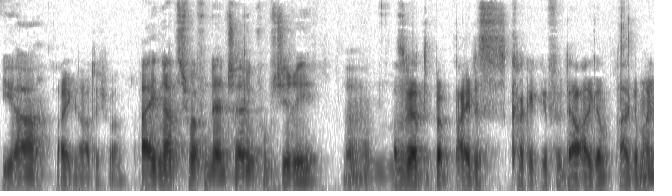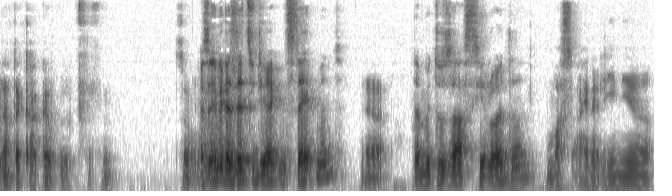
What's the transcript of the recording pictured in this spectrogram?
ja, Eigenartig war. eigenartig war von der Entscheidung vom Schiri. Ähm, Also der hat be- beides Kacke gepfiffen. Der allgemein, allgemein Mhm. hat der Kacke gepfiffen. So. also entweder setzt du direkt ein Statement, ja. Damit du sagst, hier Leute, Du machst eine Linie.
